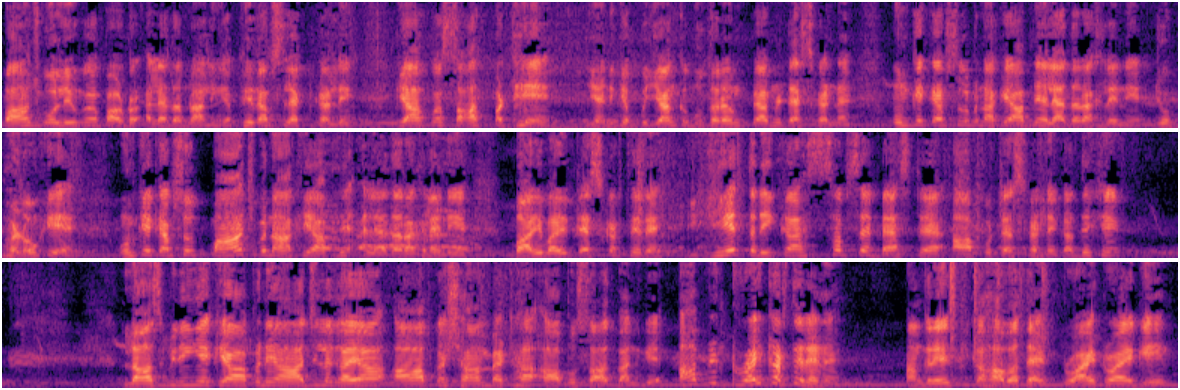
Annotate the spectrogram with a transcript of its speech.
पाँच गोलियों का पाउडर अलहदा बना लिया। फिर आप सिलेक्ट कर लें कि आपका सात पट्टे हैं। यानी कि यंग कबूतर है उन पर आपने टेस्ट करना है। उनके कैप्सूल बना के आपने अलहदा रख लेने हैं। जो भड़ों के हैं, उनके कैप्सूल पाँच बना के आपने अलहदा रख लेने हैं। बारी बारी टेस्ट करते रहे। ये तरीका सबसे बेस्ट है आपको टेस्ट करने का। देखें, लाजमी नहीं है कि आपने आज लगाया, आपका शाम बैठा, आप उस बन गए। आपने ट्राई करते रहना है। अंग्रेज़ की कहावत है ट्राई ट्राई अगेन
